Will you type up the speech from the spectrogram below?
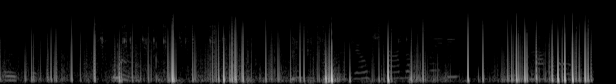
For a tip. Come on. Is this a joke, Starbucks lady? I'm not following.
